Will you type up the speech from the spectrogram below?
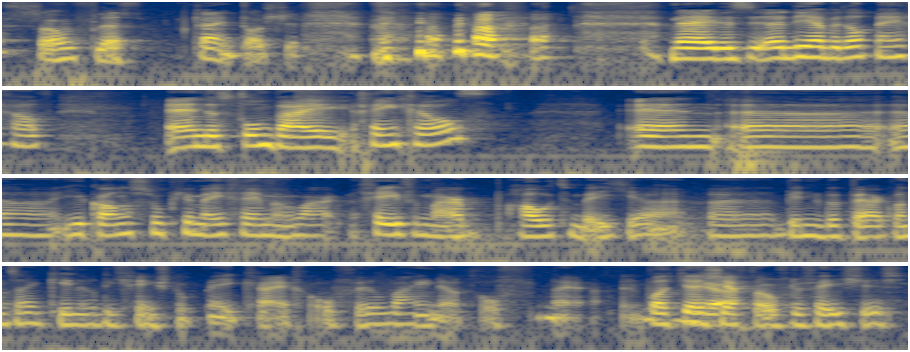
Zo'n fles. Klein tasje. nee, dus die hebben dat meegehad. En er stond bij geen geld. En eh, eh, je kan een snoepje meegeven, maar, geven, maar hou het een beetje eh, binnen beperkt. Want er zijn kinderen die geen snoep meekrijgen of heel weinig. Of nou ja, wat jij Ja. zegt over de feestjes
